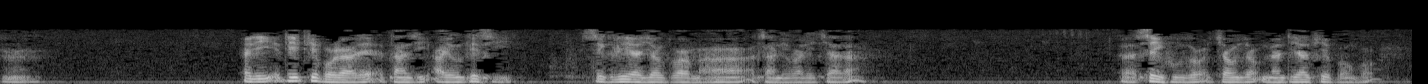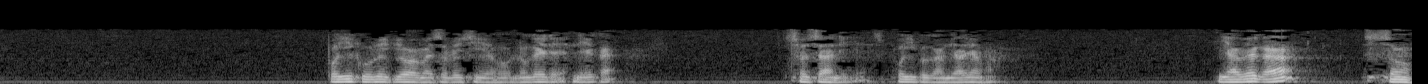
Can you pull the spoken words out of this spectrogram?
ဟမ်အဲ့ဒီအတိဖြစ်ပေါ်လာတဲ့အတန်စီအာယုန်သစ်စီစိတ်ကလေးရောက်သွားမှအတန်တွေပါလိကြားတာအဲစိတ်ဟူသောအကြောင်းကြောင့်နန္တရားဖြစ်ပုံပေါ့ ဘုန်းကြီးကိုယ်ပြောရမယ်ဆိုလို့ရှိရင်ဟိုလွန်ခဲ့တဲ့နေ့ကဆွဆနေတယ်ဘုန်းကြီးဘုရားများရမှာညာဘက်ကစွန်း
